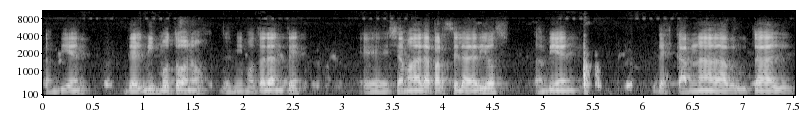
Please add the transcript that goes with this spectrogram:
también del mismo tono, del mismo talante, eh, llamada La Parcela de Dios, también descarnada, brutal,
